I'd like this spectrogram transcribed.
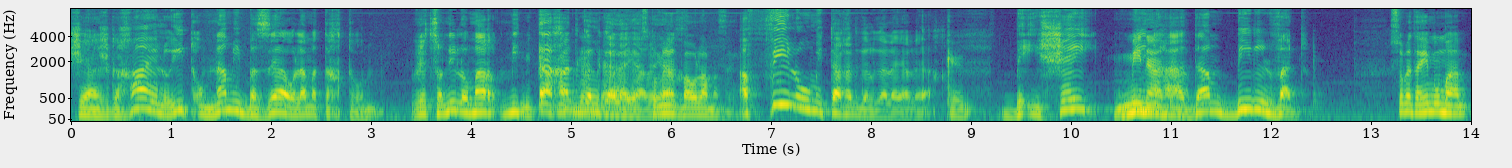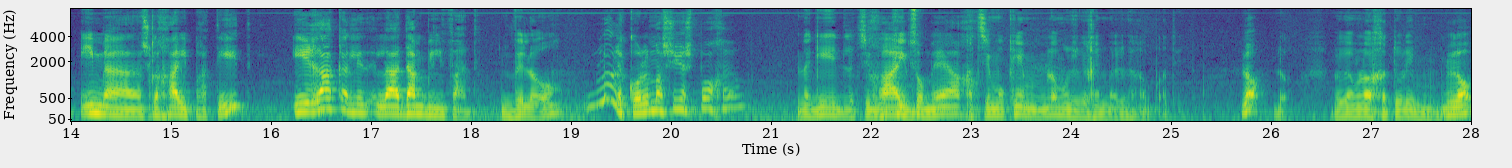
שההשגחה האלוהית אומנם היא בזה העולם התחתון, רצוני לומר, מתחת גלגל הירח. זאת אומרת, בעולם הזה. אפילו מתחת גלגל הירח. כן. באישי מן האדם. האדם בלבד. זאת אומרת, האם הוא, אם ההשגחה היא פרטית, היא רק על- לאדם בלבד. ולא, לא לכל מה שיש פה אחר. נגיד לצימוקים. חי, צומח. הצימוקים לא מושגחים בהשגחה פרטית. לא. לא. וגם לא החתולים. לא.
